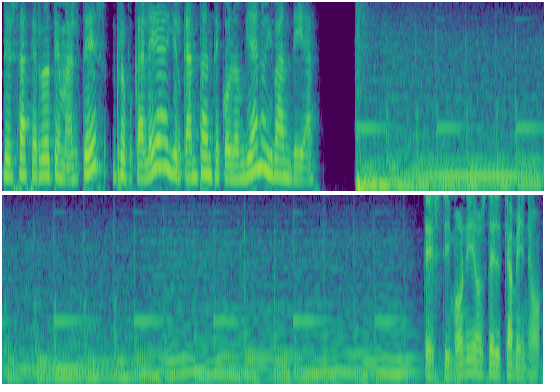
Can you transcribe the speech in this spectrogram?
del sacerdote maltés Rob Galea y el cantante colombiano Iván Díaz. Testimonios del Camino.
